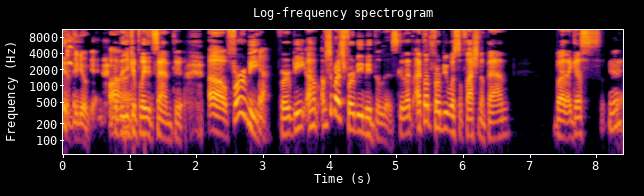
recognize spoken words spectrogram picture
It's a video game. but right. you can play with sand too. Uh, Furby. Yeah. Furby. I'm, I'm surprised Furby made the list because I, I, thought Furby was a flash in the pan, but I guess yeah. yeah.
